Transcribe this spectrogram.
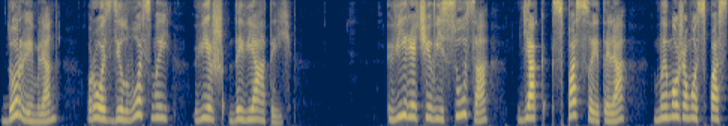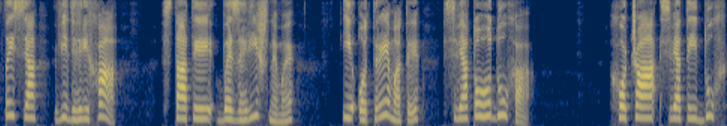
До Римлян, розділ 8, вірш 9. Вірячи в Ісуса як Спасителя, ми можемо спастися від гріха, стати безгрішними і отримати Святого Духа. Хоча Святий Дух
